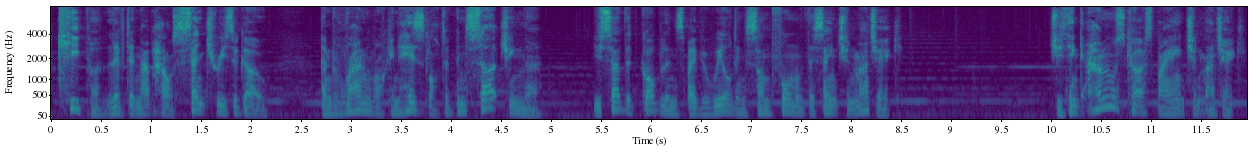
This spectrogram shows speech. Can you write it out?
keeper lived in that house centuries ago, and Ranrock and his lot have been searching there. You said that goblins may be wielding some form of this ancient magic. Do you think Anne was cursed by ancient magic?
